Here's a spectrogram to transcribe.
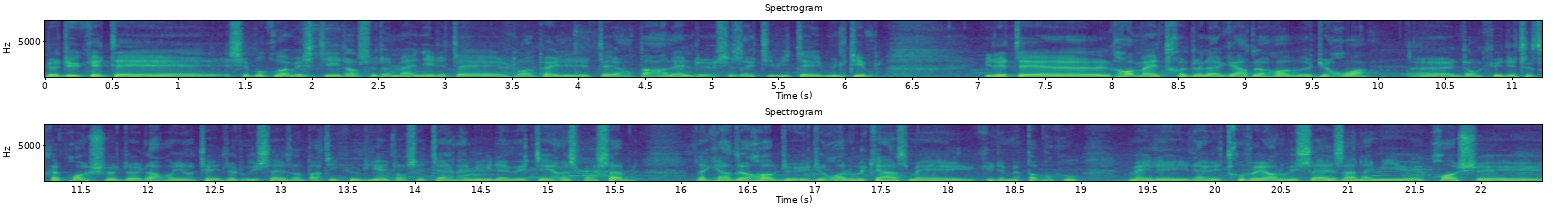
Le duc s'est beaucoup investi dans ce domaine. Il était, je le rappelle, il était en parallèle de ses activités multiples. Il était euh, grand maître de la garde-robe du roi. Euh, donc il était très proche de la royauté, de Louis XVI en particulier, dont c'était un ami. Il avait été responsable de la garde-robe du, roi Louis XV, mais qu'il n'aimait pas beaucoup. Mais il, avait trouvé en Louis XVI un ami euh, proche et, euh,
